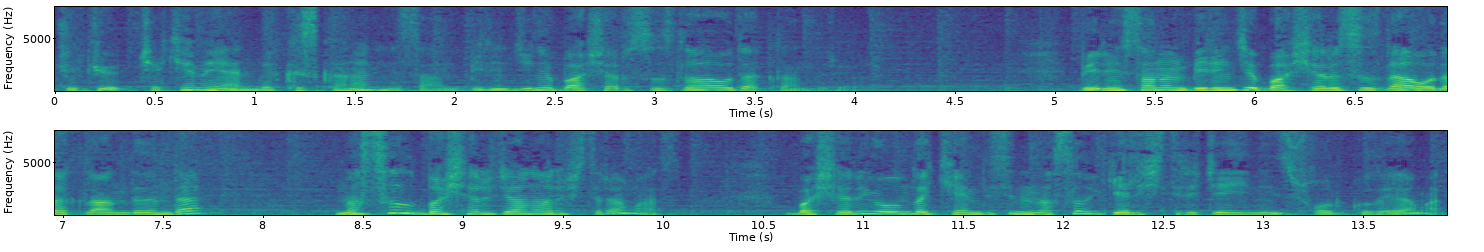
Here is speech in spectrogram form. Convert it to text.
Çünkü çekemeyen ve kıskanan insan bilincini başarısızlığa odaklandırıyor. Bir insanın bilinci başarısızlığa odaklandığında nasıl başaracağını araştıramaz. Başarı yolunda kendisini nasıl geliştireceğini sorgulayamaz.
